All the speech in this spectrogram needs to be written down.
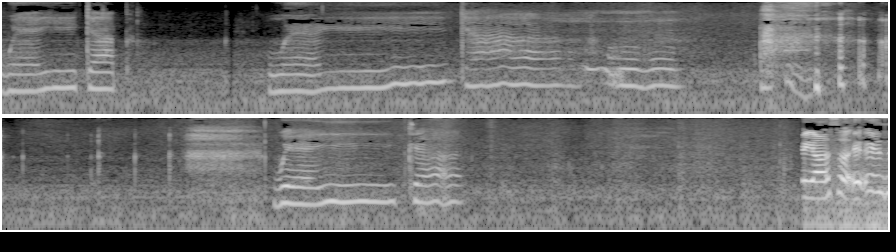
Wake up. Wake up. Wake up. Hey y'all, so it is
